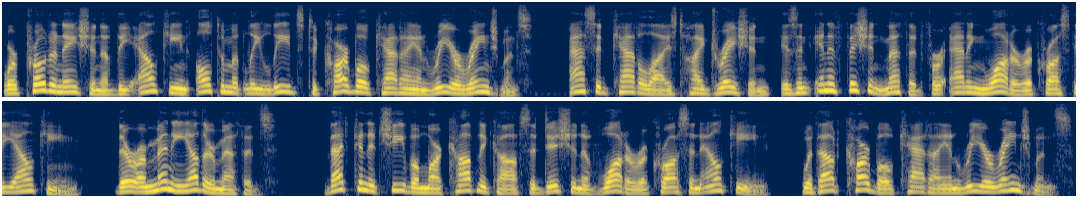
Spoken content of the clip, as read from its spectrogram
where protonation of the alkene ultimately leads to carbocation rearrangements, acid catalyzed hydration is an inefficient method for adding water across the alkene. There are many other methods that can achieve a Markovnikov's addition of water across an alkene without carbocation rearrangements.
